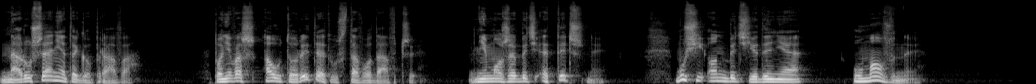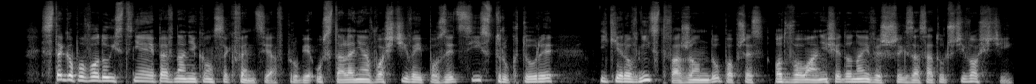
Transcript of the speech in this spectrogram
naruszenie tego prawa. Ponieważ autorytet ustawodawczy nie może być etyczny, musi on być jedynie umowny. Z tego powodu istnieje pewna niekonsekwencja w próbie ustalenia właściwej pozycji, struktury i kierownictwa rządu poprzez odwołanie się do najwyższych zasad uczciwości.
